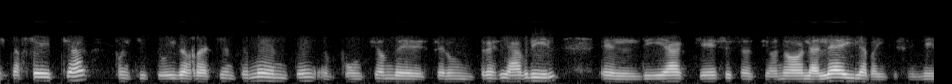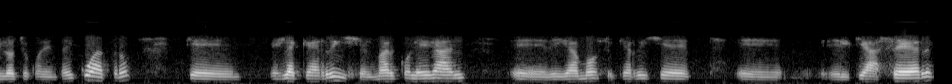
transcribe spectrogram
esta fecha fue instituido recientemente en función de ser un 3 de abril, el día que se sancionó la ley, la 26.844, que es la que rige el marco legal, eh, digamos, que rige eh, el quehacer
